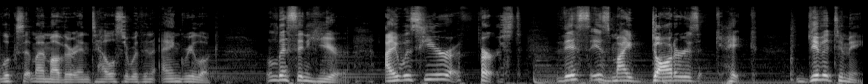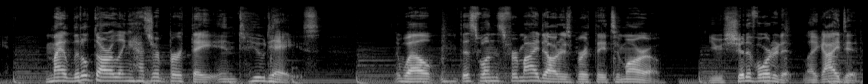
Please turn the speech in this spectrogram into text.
looks at my mother and tells her with an angry look, Listen here, I was here first. This is my daughter's cake. Give it to me. My little darling has her birthday in two days. Well, this one's for my daughter's birthday tomorrow. You should have ordered it, like I did.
